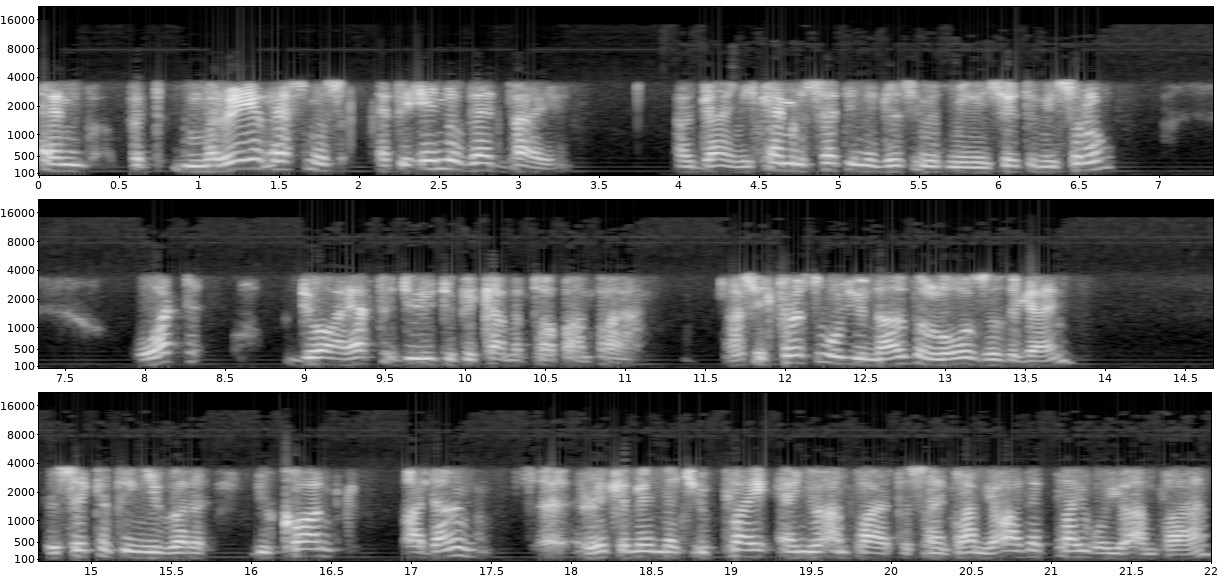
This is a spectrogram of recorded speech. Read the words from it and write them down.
and but Marais Erasmus at the end of that day, again, he came and sat in the dressing with me and he said to me, Cyril, what do I have to do to become a top umpire? I said, first of all, you know the laws of the game. The second thing you've got to, you can't, I don't uh, recommend that you play and you umpire at the same time. You either play or you umpire.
